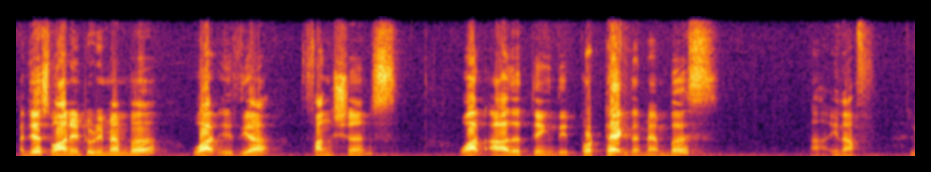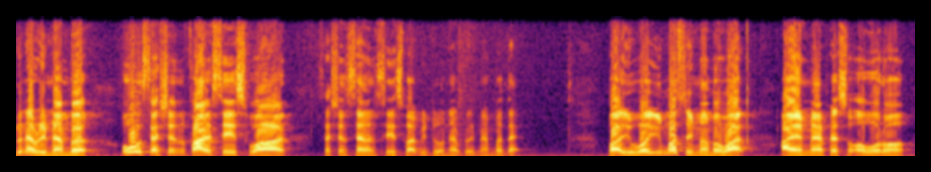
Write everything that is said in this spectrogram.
I just want you to remember what is their functions, what are the things they protect the members, uh, enough. You do not have to remember, oh section 5 says what, section 7 says what, we do not have to remember that. But you, you must remember what, IMF as overall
